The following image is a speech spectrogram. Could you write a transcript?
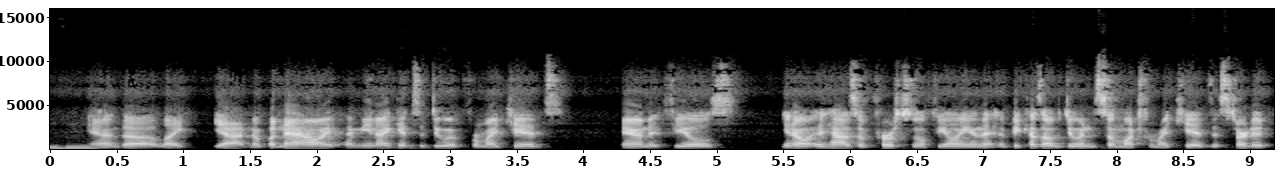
Mhm. and uh, like yeah, no, but now I I mean I get to do it for my kids, and it feels you know it has a personal feeling, and because I was doing so much for my kids, it started.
